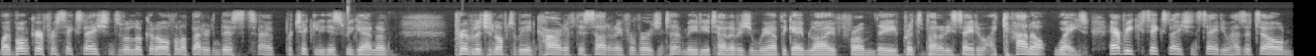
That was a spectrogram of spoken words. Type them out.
my bunker for Six Nations will look an awful lot better than this, uh, particularly this weekend. I'm privileged enough to be in Cardiff this Saturday for Virgin Te- Media Television. We have the game live from the Principality Stadium. I cannot wait. Every Six Nations stadium has its own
